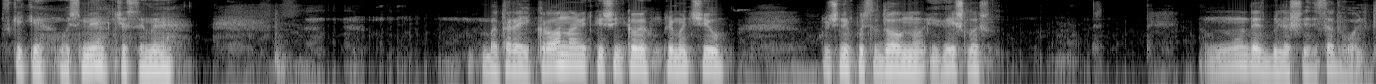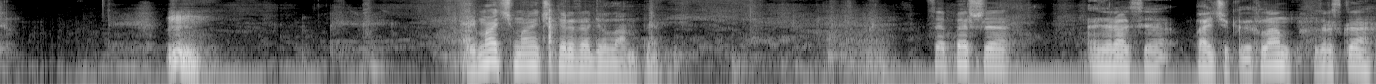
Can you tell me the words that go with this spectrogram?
скільки 8 чи 7 батарей крона від кишенькових примачів, включених послідовно, і вийшло ну, десь біля 60 вольт. Приймач має 4 радіолампи. Це перша генерація пальчикових ламп зразка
